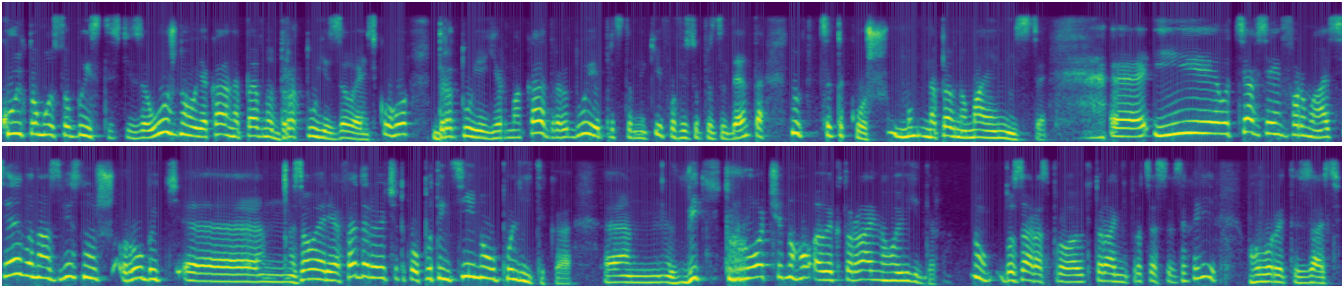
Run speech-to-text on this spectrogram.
культом особистості Залужного, яка напевно дратує Зеленського, дратує Єрмака, дратує представників офісу президента. Ну це також напевно має місце. Е, і оця вся інформація, вона, звісно ж, робить е, м, з Валерія Федоровича такого потенційного політика, е, відстроченого електорального лідера. Ну, бо зараз про електоральні процеси взагалі говорити зась.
